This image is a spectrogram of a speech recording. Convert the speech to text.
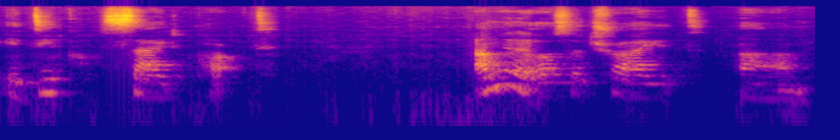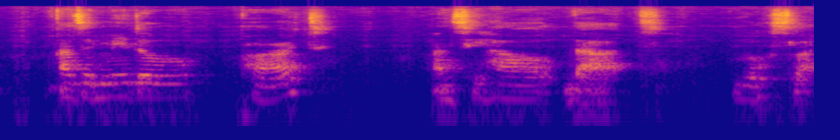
a deep side part I'm gonna also try it um, as a middle part and see how that looks like.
